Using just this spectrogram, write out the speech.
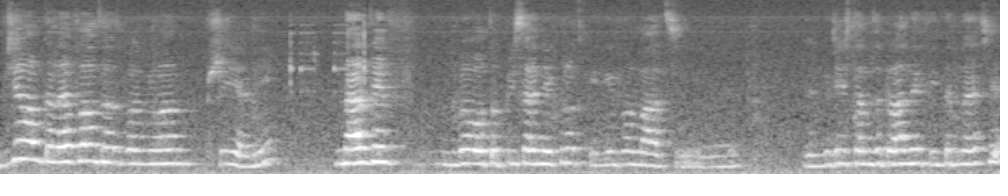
Wzięłam telefon, zadzwoniłam, przyjęli. Najpierw było to pisanie krótkich informacji gdzieś tam zebranych w internecie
